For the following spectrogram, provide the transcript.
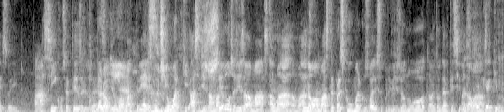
isso aí. Ah, sim, com certeza, José. Não, não. uma é. matriz. É, eles não tinham um arquivo. Ah, você diz o selo ou você diz a Master? A ma- a Não, Master. não, a Master parece que o Marcos Vale supervisionou tal, então deve ter sido Mas da por que Master. que não...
